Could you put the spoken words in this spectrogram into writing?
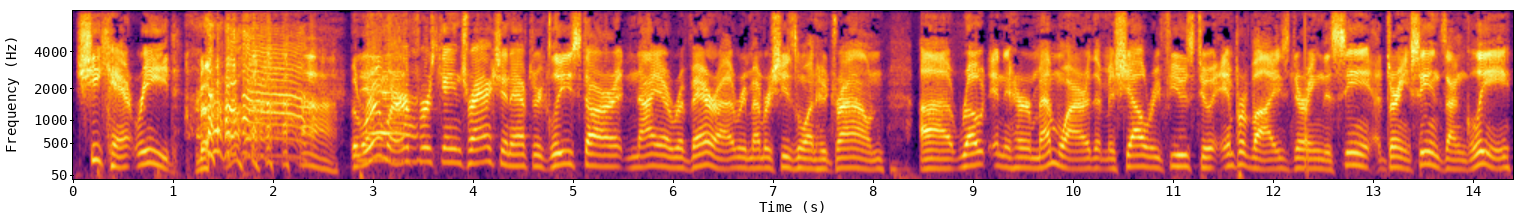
she can't read. The rumor first gained traction after Glee star Naya Rivera, remember she's the one who drowned, uh, wrote in her memoir that Michele refused to improvise during the scene during scenes on Glee.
